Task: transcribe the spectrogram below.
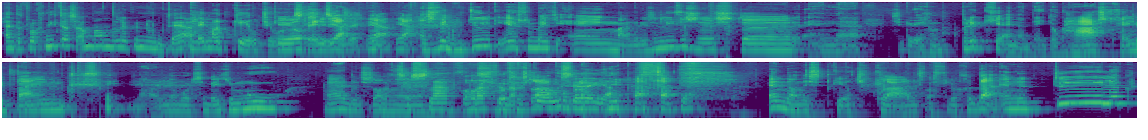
En dat wordt niet als amandelen genoemd, hè? alleen maar het keeltje, wordt steeds ja, gezegd. ja, ja. En ze vindt het natuurlijk eerst een beetje eng, maar er is een lieve zuster. En ze kreeg een prikje en dat deed ook haast geen pijn. Nou, dan wordt ze een beetje moe. Hè, dus dan, Wordt ze eh, slaapgebracht wordt door ze slaapgebracht, ja. ja. Ja. En dan is het keeltje klaar, dat was vlug gedaan. En natuurlijk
